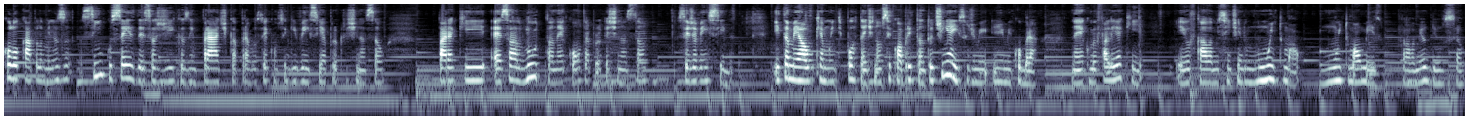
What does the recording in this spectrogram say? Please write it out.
colocar pelo menos 5, 6 dessas dicas em prática para você conseguir vencer a procrastinação, para que essa luta né, contra a procrastinação seja vencida. E também algo que é muito importante, não se cobre tanto. Eu tinha isso de me, de me cobrar, né? Como eu falei aqui, eu ficava me sentindo muito mal, muito mal mesmo. Eu falava, meu Deus do céu,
